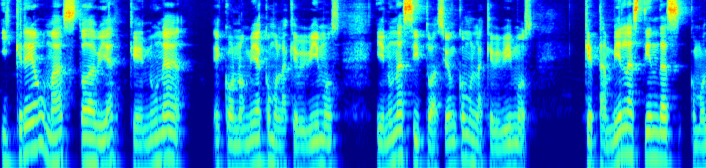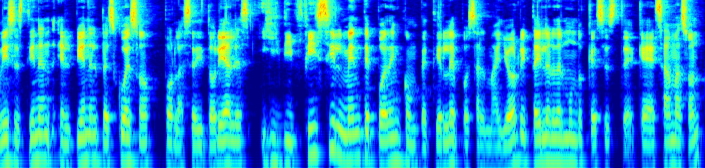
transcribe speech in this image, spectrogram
y creo más todavía que en una economía como la que vivimos y en una situación como la que vivimos, que también las tiendas, como dices, tienen el pie en el pescuezo por las editoriales y difícilmente pueden competirle pues al mayor retailer del mundo que es este que es Amazon,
